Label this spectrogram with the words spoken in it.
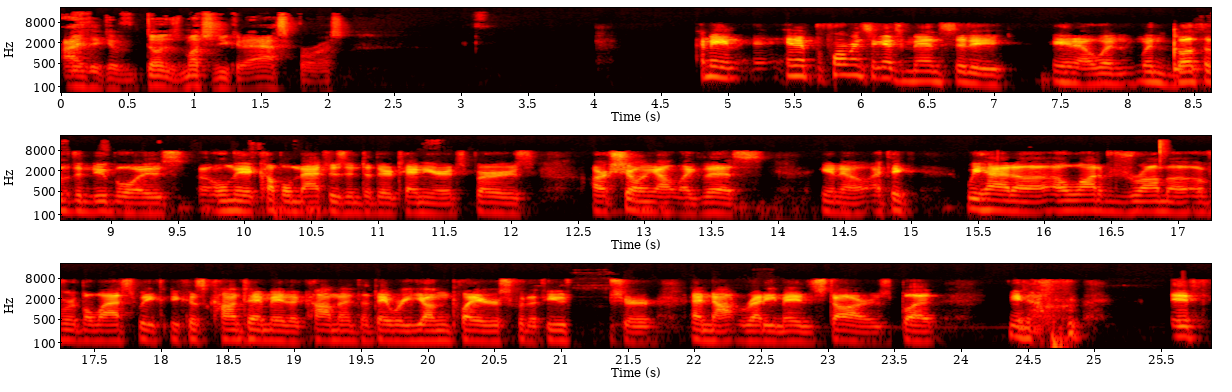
I think, have done as much as you could ask for us. I mean, in a performance against Man City, you know, when when both of the new boys, only a couple matches into their tenure at Spurs, are showing out like this. You know, I think we had a, a lot of drama over the last week because Conte made a comment that they were young players for the future and not ready-made stars. But you know, if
